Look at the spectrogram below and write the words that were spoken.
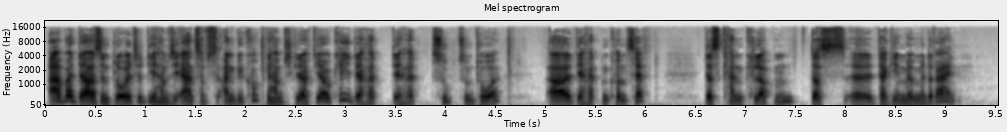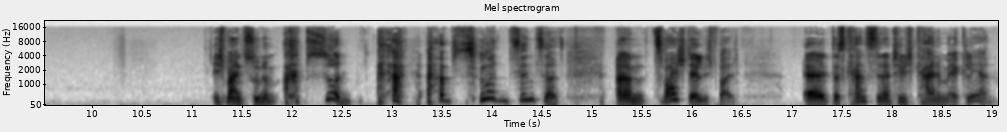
Aber da sind Leute, die haben sich ernsthaft angeguckt und haben sich gedacht, ja, okay, der hat, der hat Zug zum Tor, äh, der hat ein Konzept, das kann klappen, das, äh, da gehen wir mit rein. Ich meine, zu einem absurden, absurden Zinssatz. Ähm, zweistellig bald. Äh, das kannst du natürlich keinem erklären.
